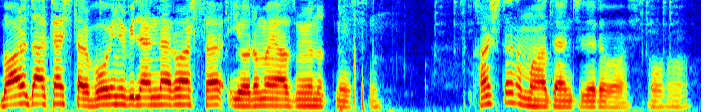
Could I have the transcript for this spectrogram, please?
Bu arada arkadaşlar bu oyunu bilenler varsa yoruma yazmayı unutmayın. Kaç tane madencileri var? Oha.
